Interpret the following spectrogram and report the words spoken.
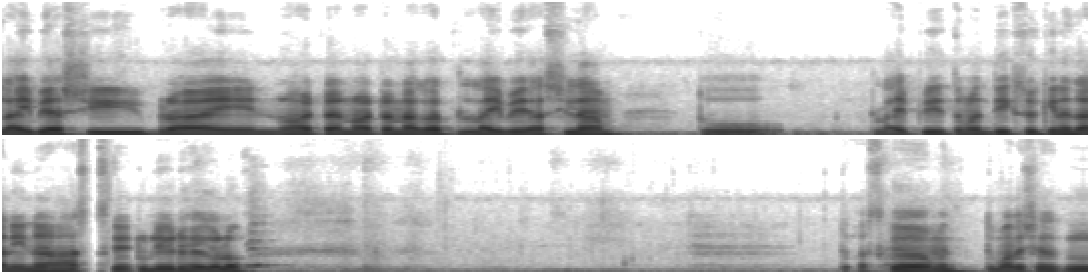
লাইভে আসি প্রায় নয়টা নয়টা নাগাদ লাইভে আসছিলাম। তো লাইভে তোমরা দেখছ কিনা জানি না, আজকে একটু লেট হয়ে গেল। তো আজকে আমি তোমাদের সাথে একটু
